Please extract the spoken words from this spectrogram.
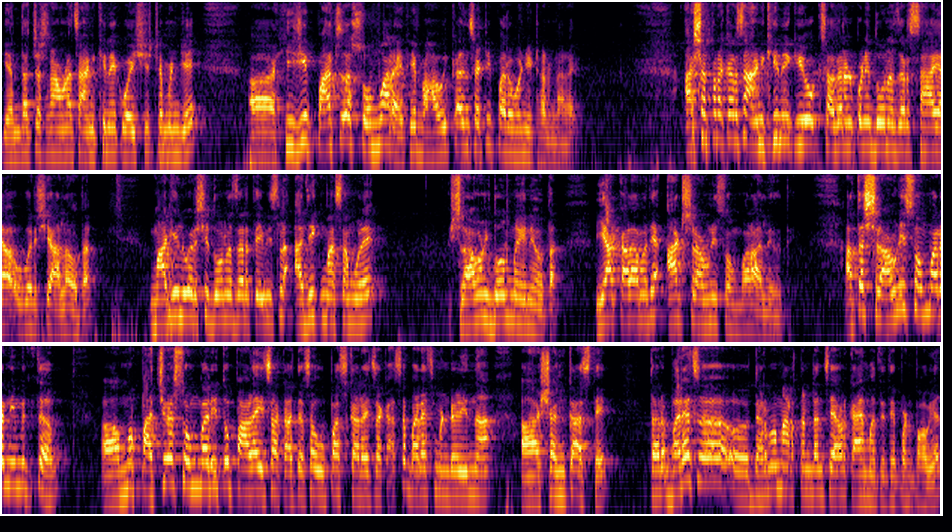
यंदाच्या श्रावणाचं आणखीन एक वैशिष्ट्य म्हणजे ही जी पाच सोमवार आहेत हे भाविकांसाठी पर्वणी ठरणार आहे अशा प्रकारचा आणखीन एक योग साधारणपणे दोन हजार सहा या वर्षी आला होता. मागील वर्षी दोन हजार तेवीसला अधिक मासामुळे श्रावण दोन महिने होता. या काळामध्ये आठ श्रावणी सोमवार आले होते. आता श्रावणी सोमवारानिमित्त मग पाचव्या सोमवारी तो पाळायचा का त्याचा उपास करायचा का असं बऱ्याच मंडळींना शंका असते. तर बऱ्याच धर्ममार्तंडांचं यावर काय मत आहे ते पण पाहूयात.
